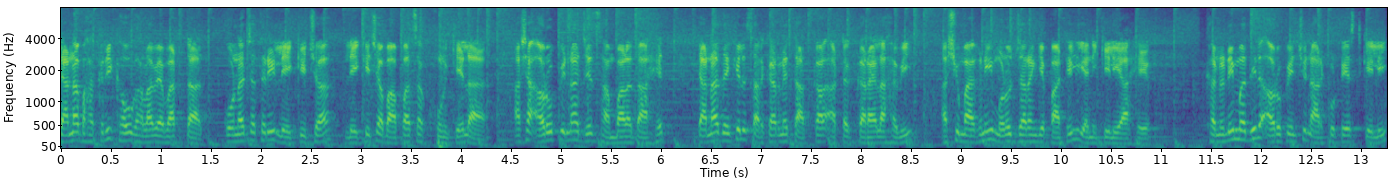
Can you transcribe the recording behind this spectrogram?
त्यांना भाकरी खाऊ घालाव्या वाटतात. कोणाच्या तरी लेकीच्या लेकीच्या बापाचा खून केला अशा आरोपींना जे सांभाळत आहेत त्यांना देखील सरकारने तात्काळ अटक करायला हवी अशी मागणी मनोज जरांगे पाटील यांनी केली आहे. खंडणीमधील आरोपींची नार्को टेस्ट केली.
